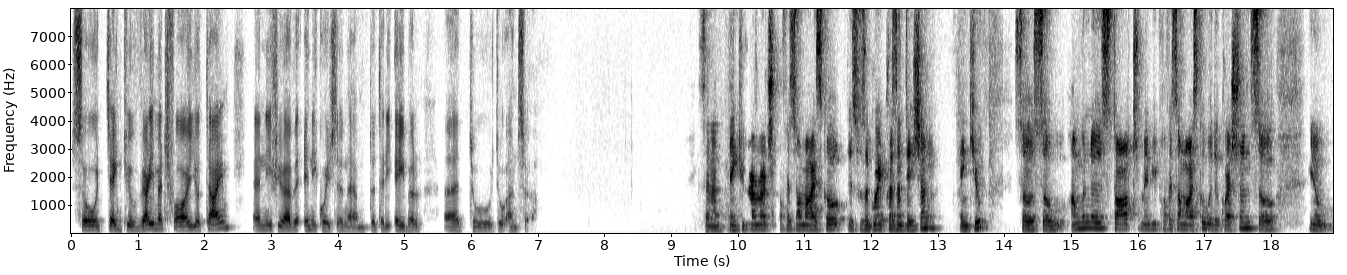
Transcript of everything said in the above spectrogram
So thank you very much for your time. And if you have any question, I'm totally able to, to answer. Excellent. Thank you very much, Professor Marescaux. This was a great presentation. Thank you. So, so I'm going to start maybe Professor Marescaux with a question. So you know,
